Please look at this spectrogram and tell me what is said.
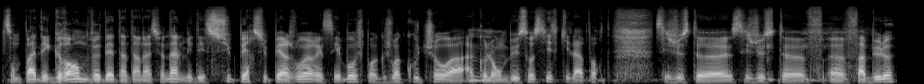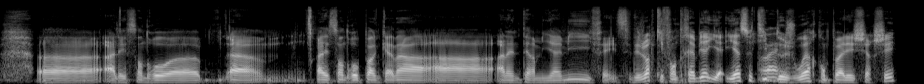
qui sont pas des grandes vedettes internationales, mais des super super joueurs et c'est beau. Je crois que je vois Cucho à, mhm. Columbus aussi, ce qu'il apporte, c'est juste euh, c'est juste euh, euh, fabuleux. Alessandro Alessandro Pancana à, l'Inter Miami, c'est des joueurs qui font très bien. Il y a, ce type de joueurs qu'on peut aller chercher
